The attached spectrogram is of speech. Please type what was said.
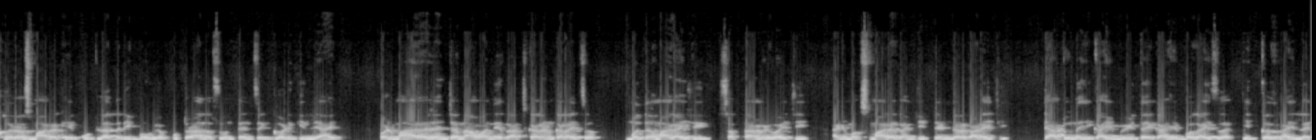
खरं स्मारक हे कुठला तरी भव्य पुतळा नसून त्यांचे गड किल्ले आहेत. पण महाराजांच्या नावाने राजकारण करायचं मतं मागायची सत्ता मिळवायची आणि मग स्मारकांची टेंडर काढायची. त्यातूनही काही मिळतंय का हे बघायचं इतकंच राहिलंय.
